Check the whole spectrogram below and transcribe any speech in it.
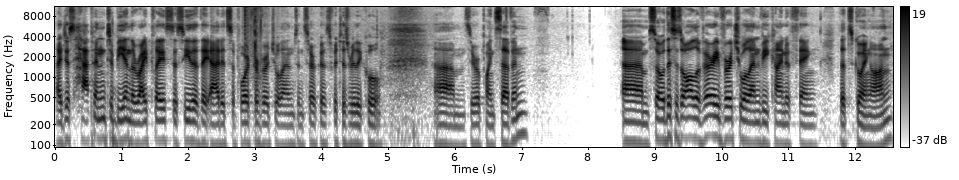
I just happened to be in the right place to see that they added support for virtual envs in Circus, which is really cool. Um, 0.7. Um, so this is all a very virtual env kind of thing that's going on.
